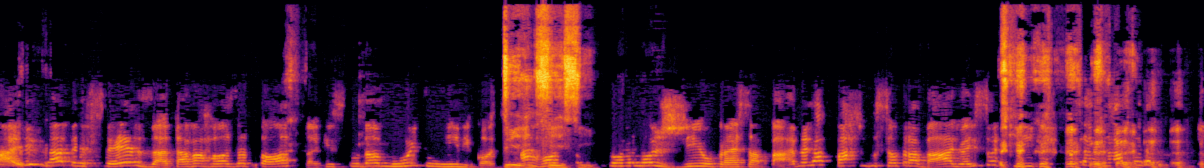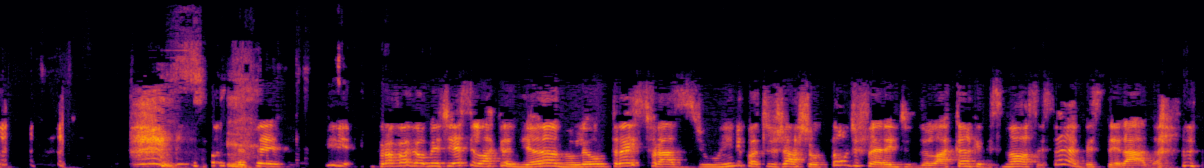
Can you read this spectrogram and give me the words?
Aí na defesa tava a Rosa Tosta, que estuda muito o Winnicott. Sim, a Rosa sim, sim elogio para essa parte. A melhor parte do seu trabalho é isso aqui. e, provavelmente esse lacaniano leu três frases de Winnicott e já achou tão diferente do Lacan que disse: Nossa, isso é besteirada.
